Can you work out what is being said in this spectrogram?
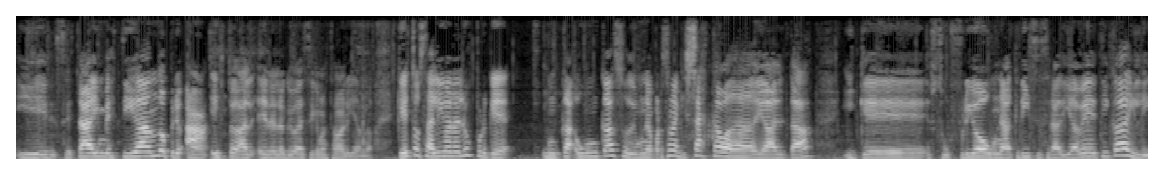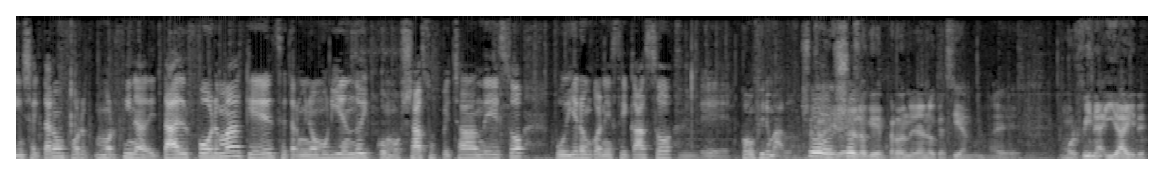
y se está investigando, pero ah, esto era lo que iba a decir que me estaba olvidando. Que esto salió a la luz porque un, ca- hubo un caso de una persona que ya estaba dada de alta y que sufrió una crisis, era diabética, y le inyectaron morfina de tal forma que se terminó muriendo y como ya sospechaban de eso, pudieron con ese caso eh, confirmarlo. Yo, Claro, yo- eran lo que, perdón, eran lo que hacían. eh, morfina y aire.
